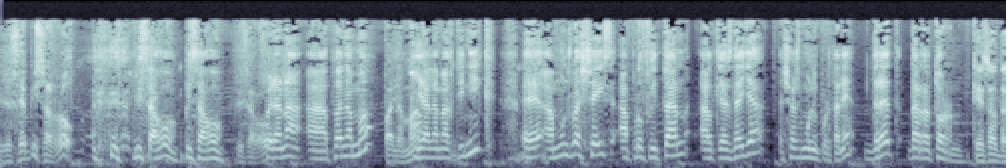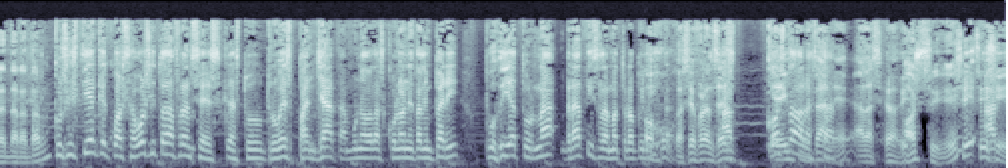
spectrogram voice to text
I Josep Pissarró. Pissarro, Pissarro, Pissarro. per anar a Panamà, Panamà. i a la Martinique eh, amb uns vaixells aprofitant el que es deia, això és molt important, eh, dret de retorn. Què és el dret de retorn? Consistia en que qualsevol ciutadà francès que es tro- trobés penjat en una de les colònies de l'imperi podia tornar gratis a la metròpoli. Ojo, que ser francès a costa de l'Estat. eh, a la seva vida. Oh, sí? Sí, Sí, a- sí.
